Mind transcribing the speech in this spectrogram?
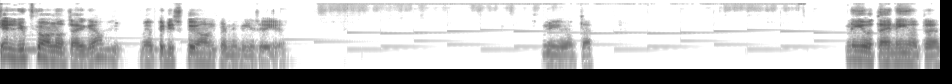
ये लिफ्ट ऑन होता है क्या? या फिर इसको ऑन करने के लिए चाहिए। नहीं होता। नहीं होता है, नहीं होता है।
